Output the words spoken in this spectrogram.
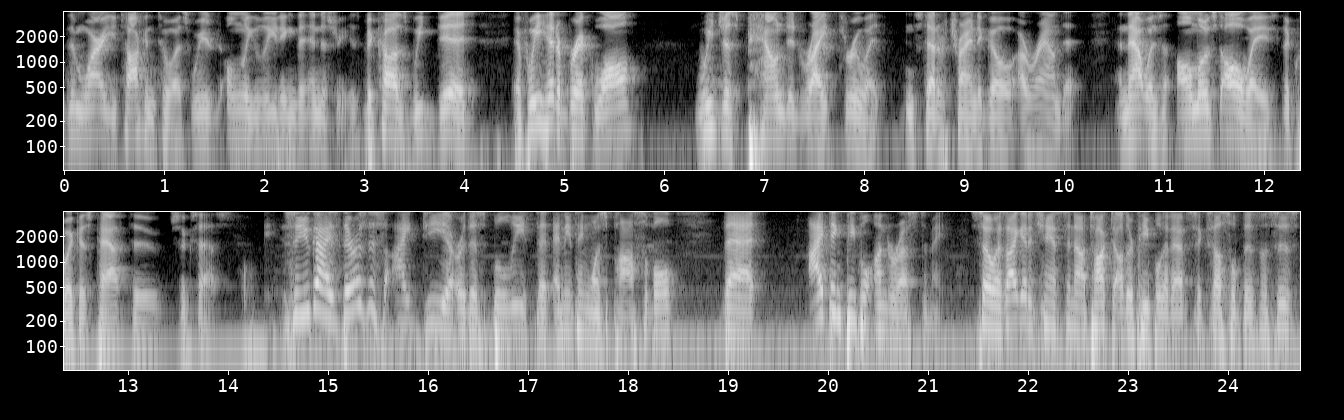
then why are you talking to us? We're only leading the industry. It's because we did. If we hit a brick wall, we just pounded right through it instead of trying to go around it. And that was almost always the quickest path to success. so you guys there is this idea or this belief that anything was possible that i think people underestimate so as i get a chance to now talk to other people that have successful businesses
